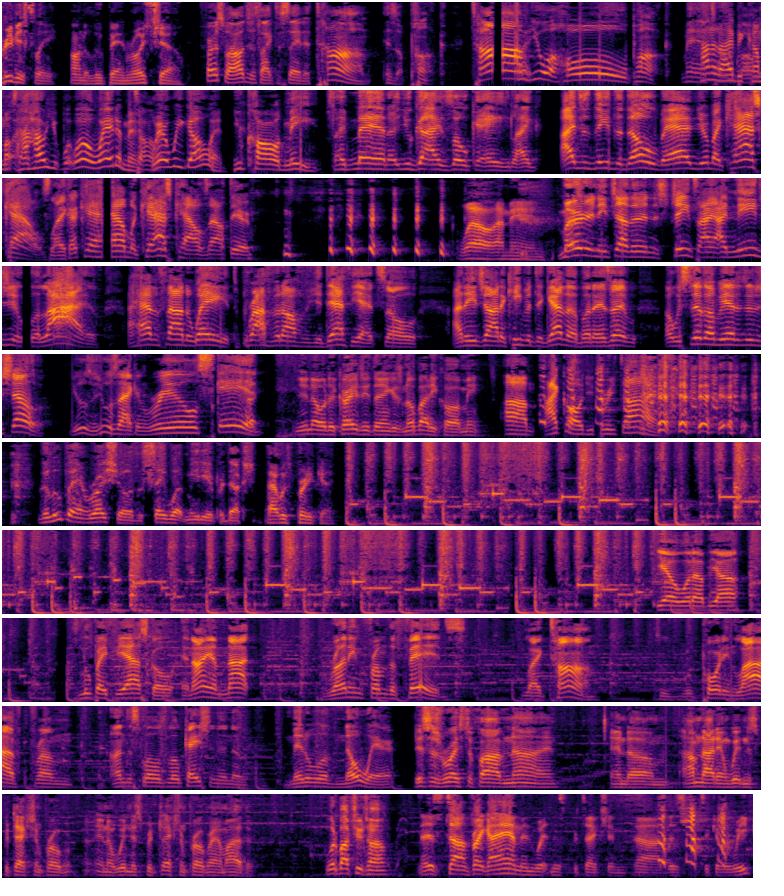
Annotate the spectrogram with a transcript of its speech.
Previously on the Lupe and Royce show. First of all, I'd just like to say that Tom is a punk. Tom, you a whole punk, man. How did Tom I become? A, Baldwin, how you? Whoa, wait a minute. Tom. Where are we going? You called me. It's like, man, are you guys okay? Like, I just need to know, man. You're my cash cows. Like, I can't have my cash cows out there Well, I mean, murdering each other in the streets. I, I need you alive. I haven't found a way to profit off of your death yet, so I need y'all to keep it together. But as it, are we still gonna be able to do the show? You was, you was acting real scared. You know, the crazy thing is nobody called me. um, I called you three times. The Lupe and Royce Show is a Say What Media production. That was pretty good. Yo, what up, y'all? It's Lupe Fiasco, and I am not running from the feds like Tom, who's reporting live from an undisclosed location in the middle of nowhere. This is Royce the Five Nine, and um, I'm not in witness protection program in a witness protection program either. What about you, Tom? This is Tom Frank. I am in witness protection uh, this particular week,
